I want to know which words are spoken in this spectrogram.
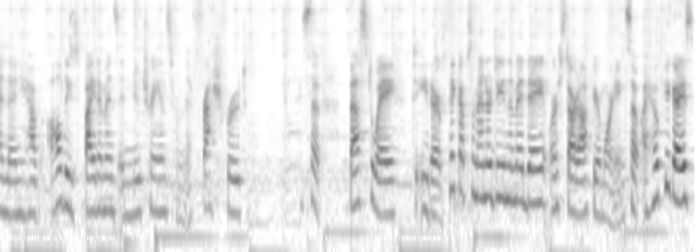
and then you have all these vitamins and nutrients from the fresh fruit. It's the best way to either pick up some energy in the midday or start off your morning. So I hope you guys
